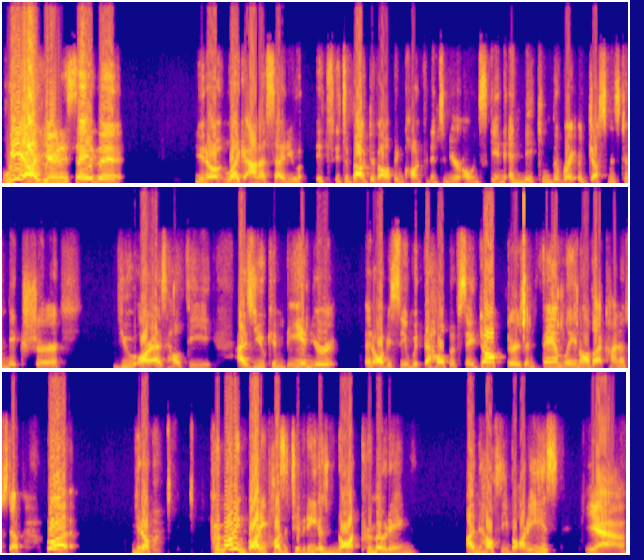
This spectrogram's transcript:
we are here to say that you know like anna said you it's it's about developing confidence in your own skin and making the right adjustments to make sure you are as healthy as you can be and you're and obviously with the help of say doctors and family and all that kind of stuff but you know, promoting body positivity is not promoting unhealthy bodies. Yeah.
